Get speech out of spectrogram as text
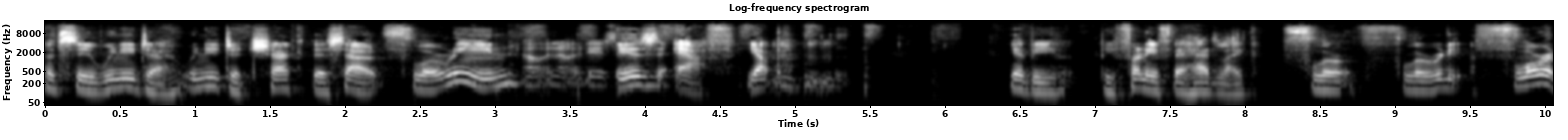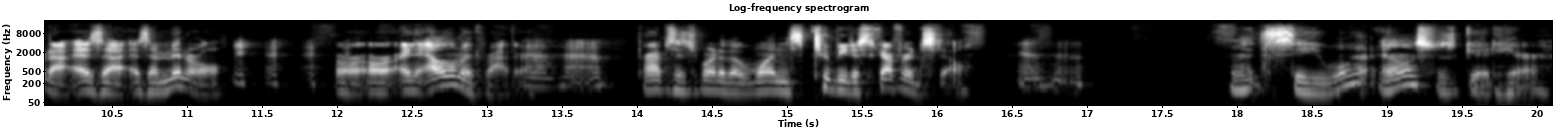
let's see. We need to we need to check this out. Fluorine Oh, no, it is. is F. Yep. Mm-hmm. Yeah, it'd be be funny if they had like Flor- Florida Florida as a as a mineral or or an element rather. uh-huh. Perhaps it's one of the ones to be discovered still. Uh-huh. Let's see what else was good here.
